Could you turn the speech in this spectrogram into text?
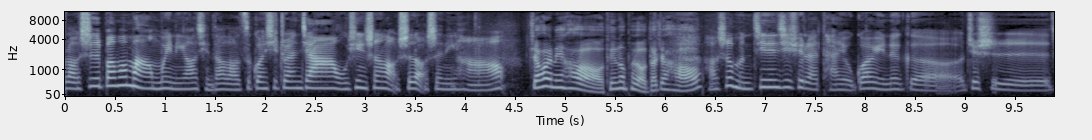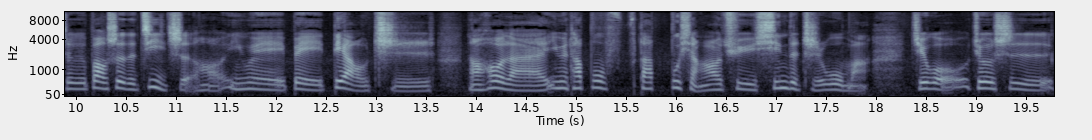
老师帮帮忙，我们为您邀请到劳资关系专家吴信生老师，老师您好，佳慧你好，听众朋友大家好。好，是我们今天继续来谈有关于那个就是这个报社的记者哈，因为被调职，然后后来因为他不他不想要去新的职务嘛，结果就是。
